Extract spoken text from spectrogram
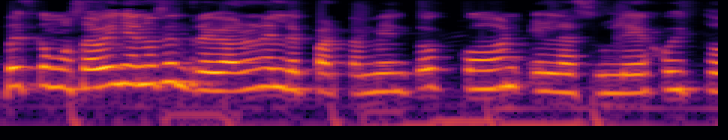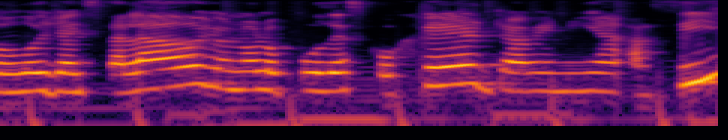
pues como saben, ya nos entregaron el departamento con el azulejo y todo ya instalado. Yo no lo pude escoger, ya venía así.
